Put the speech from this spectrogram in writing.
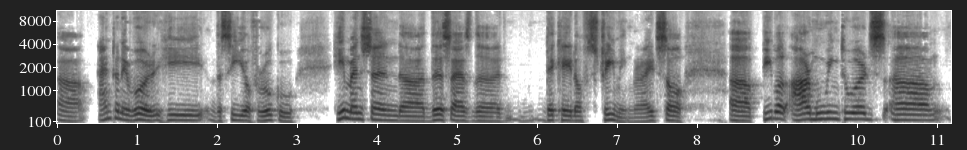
uh, Anthony Wood, he the CEO of Roku, he mentioned uh, this as the decade of streaming, right? So uh, people are moving towards um,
